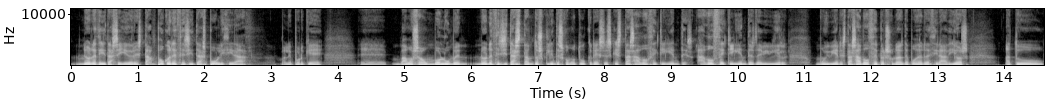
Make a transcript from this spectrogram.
no necesitas seguidores, tampoco necesitas publicidad, ¿vale? Porque eh, vamos a un volumen, no necesitas tantos clientes como tú crees, es que estás a 12 clientes, a 12 clientes de vivir muy bien, estás a 12 personas de poder decir adiós a tu,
